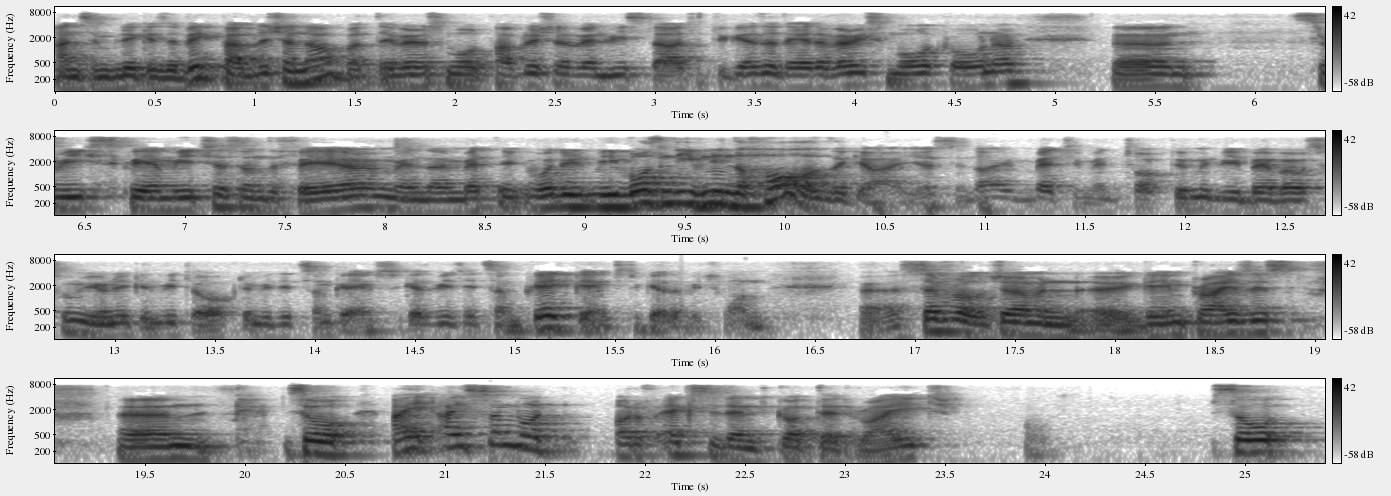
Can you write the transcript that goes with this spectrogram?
Hans im Glück is a big publisher now, but they were a small publisher when we started together. They had a very small corner. Uh, three square meters on the fair, and I met him. Well, he wasn't even in the hall, the guy, yes. And I met him and talked to him, and we were both from Munich, and we talked, and we did some games together. We did some great games together, which won uh, several German uh, game prizes. Um, so I, I somewhat out of accident got that right. So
